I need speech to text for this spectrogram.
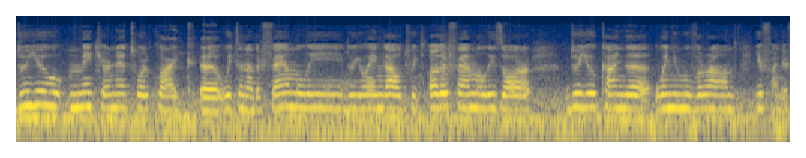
Do you make your network like uh, with another family? Do you hang out with other families, or do you kind of, when you move around, you find your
